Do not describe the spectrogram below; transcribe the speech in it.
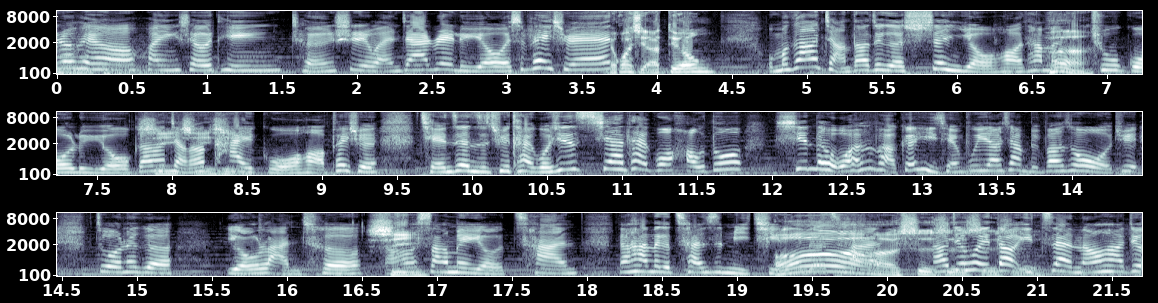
听众朋友，欢迎收听《城市玩家瑞旅游》，我是佩璇，我是阿东。我们刚刚讲到这个肾友哈，他们出国旅游，我刚刚讲到泰国哈，佩璇前阵子去泰国，其实现在泰国好多新的玩法跟以前不一样，像比方说我去做那个。游览车，然后上面有餐，那他那个餐是米其林的餐，哦、然后就会到一站，然后他就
